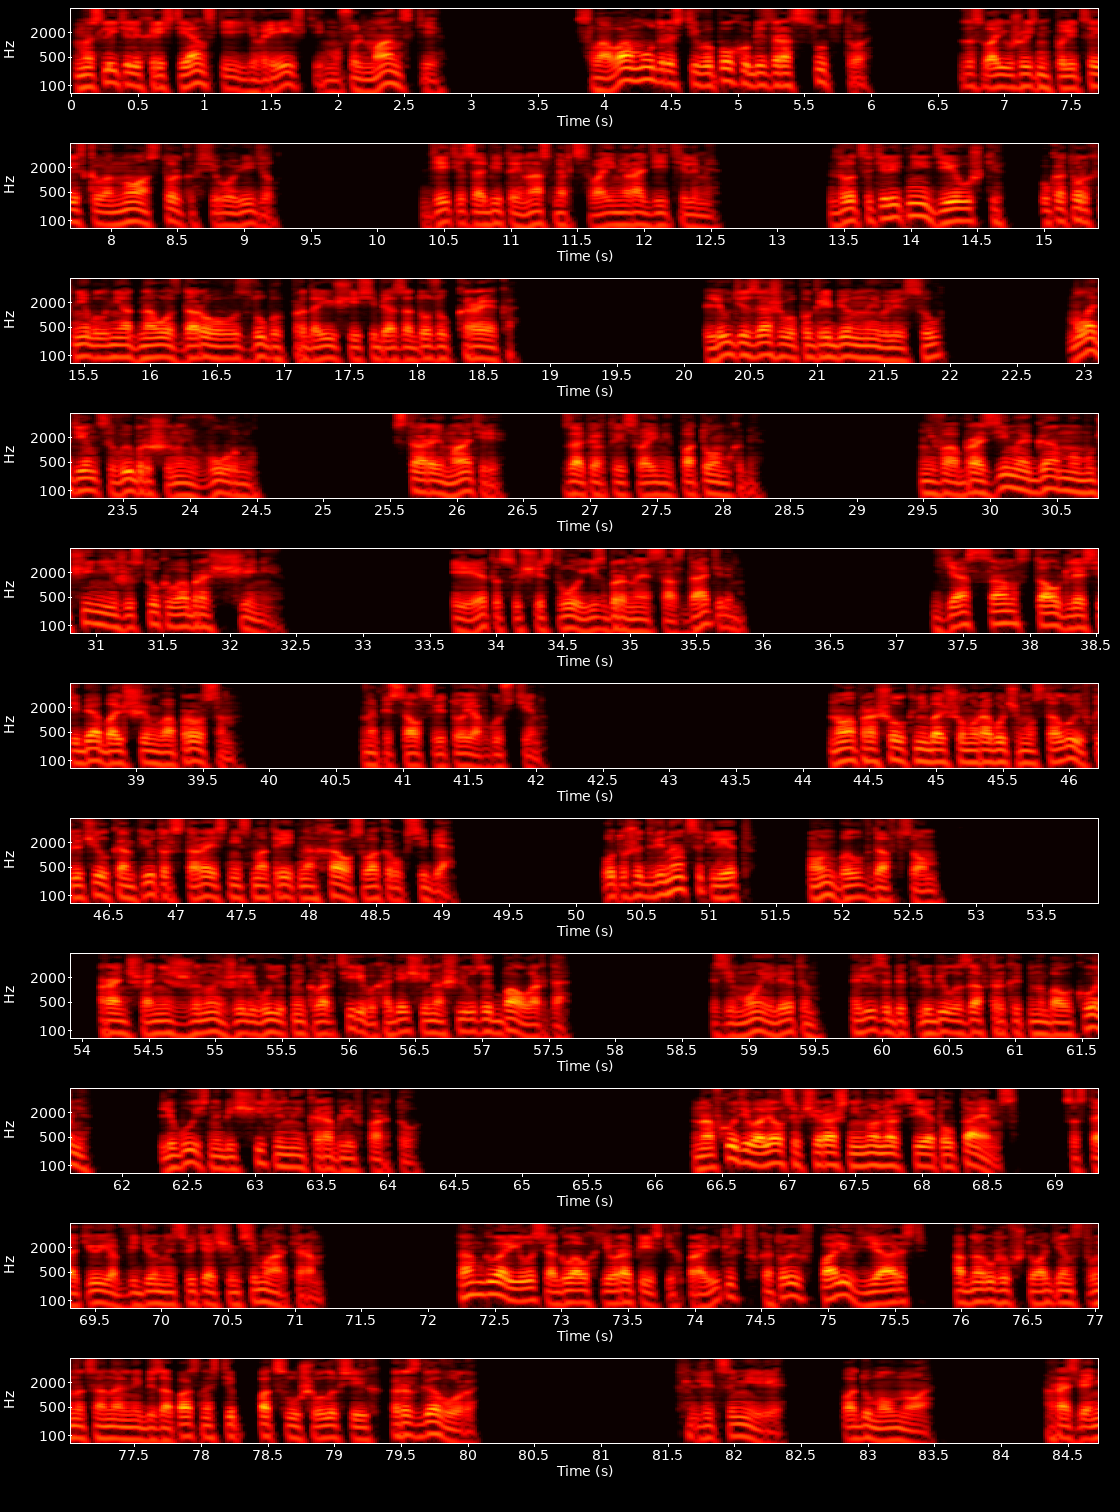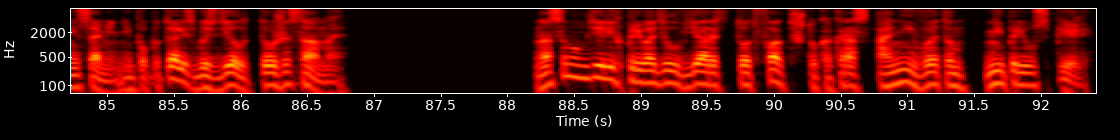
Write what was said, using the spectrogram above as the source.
мыслители христианские, еврейские, мусульманские. Слова мудрости в эпоху безрассудства. За свою жизнь полицейского Ноа столько всего видел. Дети, забитые насмерть своими родителями. Двадцатилетние девушки, у которых не было ни одного здорового зуба, продающие себя за дозу крека. Люди, заживо погребенные в лесу. Младенцы, выброшенные в урну старые матери, запертые своими потомками. Невообразимая гамма мучений и жестокого обращения. И это существо, избранное Создателем, «Я сам стал для себя большим вопросом», — написал святой Августин. Ну а прошел к небольшому рабочему столу и включил компьютер, стараясь не смотреть на хаос вокруг себя. Вот уже 12 лет он был вдовцом. Раньше они с женой жили в уютной квартире, выходящей на шлюзы Балларда. Зимой и летом Элизабет любила завтракать на балконе, любуясь на бесчисленные корабли в порту. На входе валялся вчерашний номер Seattle Times со статьей, обведенной светящимся маркером. Там говорилось о главах европейских правительств, которые впали в ярость, обнаружив, что Агентство национальной безопасности подслушивало все их разговоры. «Лицемерие», — подумал Ноа. Разве они сами не попытались бы сделать то же самое? На самом деле их приводил в ярость тот факт, что как раз они в этом не преуспели.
